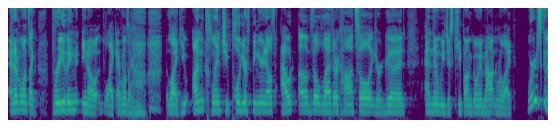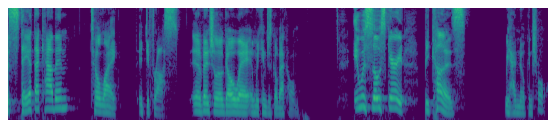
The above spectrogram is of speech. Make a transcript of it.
and everyone's like breathing, you know, like everyone's like, like you unclench, you pull your fingernails out of the leather console, you're good. And then we just keep on going out and we're like, we're just gonna stay at that cabin till like it defrosts. It eventually will go away and we can just go back home. It was so scary because we had no control.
